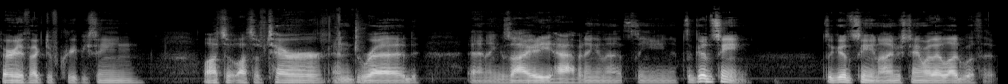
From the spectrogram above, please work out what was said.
very effective, creepy scene lots of lots of terror and dread and anxiety happening in that scene. It's a good scene. It's a good scene. I understand why they led with it.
